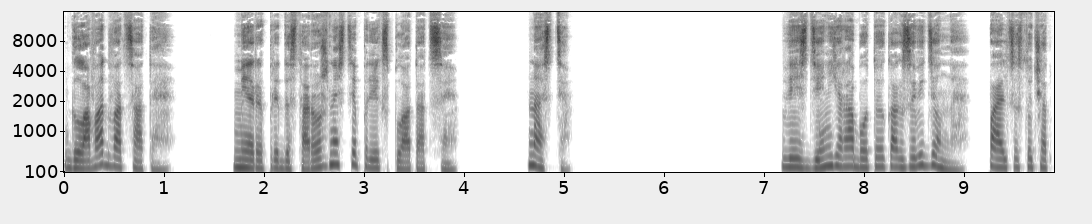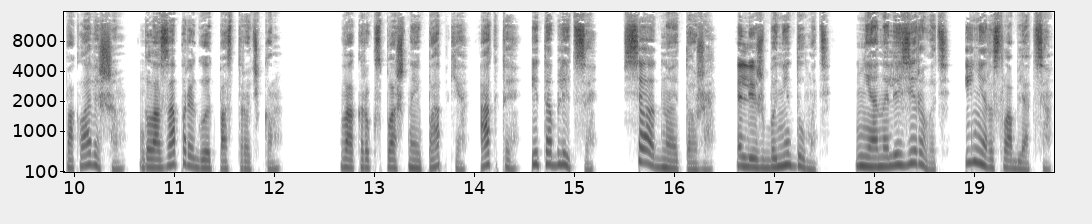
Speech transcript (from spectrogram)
Глава 20. Меры предосторожности при эксплуатации. Настя. Весь день я работаю как заведенная. Пальцы стучат по клавишам, глаза прыгают по строчкам. Вокруг сплошные папки, акты и таблицы. Все одно и то же. Лишь бы не думать, не анализировать и не расслабляться.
